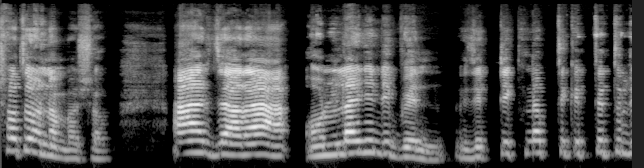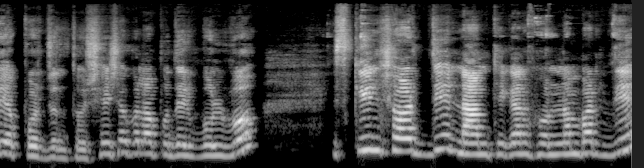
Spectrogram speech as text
সতেরো নাম্বার শপ। আর যারা অনলাইনে নেবেন, ওই যে টেকনাপ থেকে তেতুলিয়া পর্যন্ত, সেই সকল আপনাদের বলব স্ক্রিনশট দিয়ে, নাম, ঠিকানা ফোন নাম্বার দিয়ে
